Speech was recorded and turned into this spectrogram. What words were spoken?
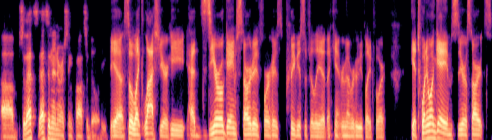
Uh, so that's that's an interesting possibility. Yeah. So like last year, he had zero games started for his previous affiliate. I can't remember who he played for. He had 21 games, zero starts.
